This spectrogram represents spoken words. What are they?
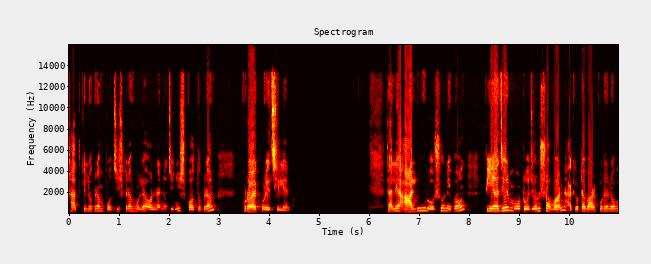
সাত কিলোগ্রাম, পঁচিশ গ্রাম হলে অন্যান্য জিনিস কত গ্রাম ক্রয় করেছিলেন? তাহলে আলু, রসুন এবং পেঁয়াজের মোট ওজন সমান, আগে ওটা বার করে নেব।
